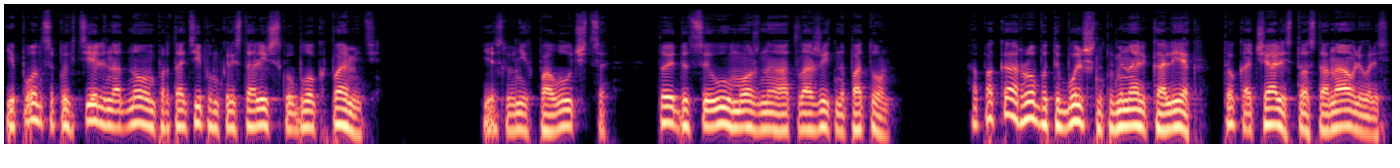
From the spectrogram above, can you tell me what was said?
Японцы пыхтели над новым прототипом кристаллического блока памяти. Если у них получится, то и ДЦУ можно отложить на потом. А пока роботы больше напоминали коллег, то качались, то останавливались,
